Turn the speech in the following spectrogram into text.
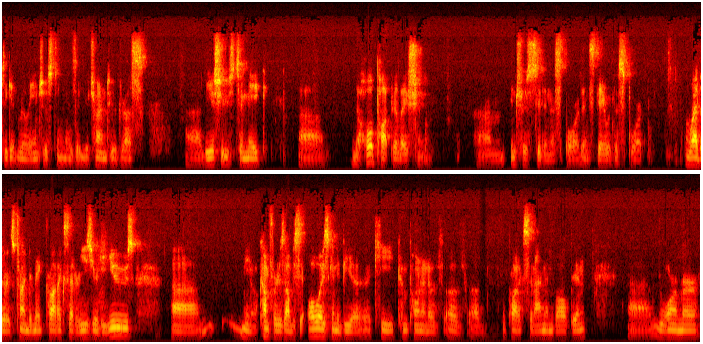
to get really interesting, is that you're trying to address uh, the issues to make uh, the whole population um, interested in the sport and stay with the sport. Whether it's trying to make products that are easier to use, uh, you know, comfort is obviously always going to be a, a key component of, of, of, the products that I'm involved in. Uh, warmer,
